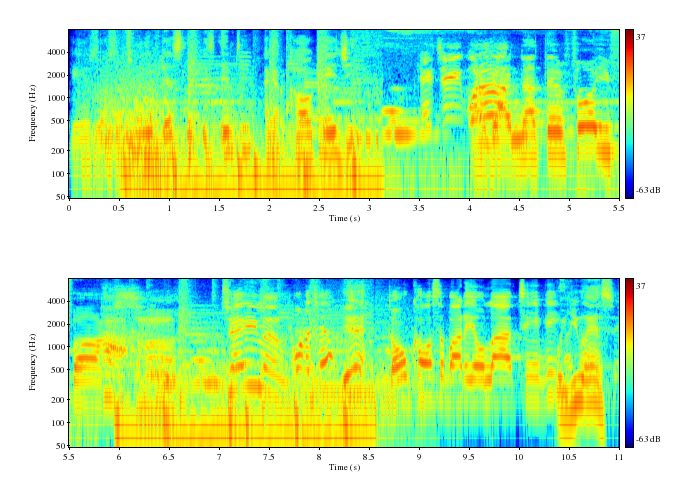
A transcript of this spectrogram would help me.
Game starts and Tony best slip is empty. I gotta call KG. KG, what I up? got nothing for you, Fox. Ah, come on. Jalen. You wanna tell? Yeah. Don't call somebody on live TV. Well, you answered.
